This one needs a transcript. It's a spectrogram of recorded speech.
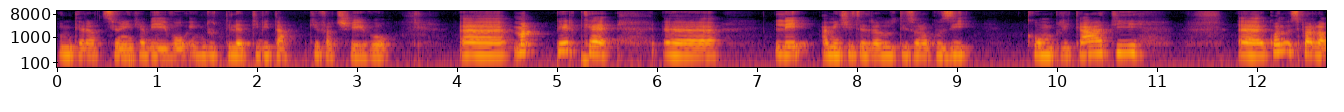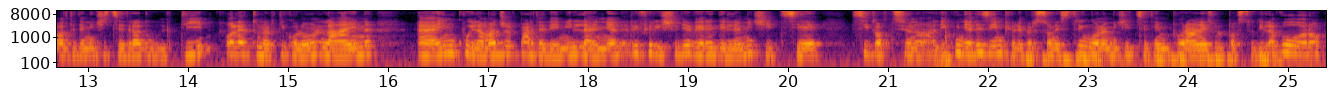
interazioni che avevo e in tutte le attività che facevo. Eh, ma perché eh, le amicizie tra adulti sono così complicati? Eh, quando si parla a volte di amicizie tra adulti, ho letto un articolo online eh, in cui la maggior parte dei millennial riferisce di avere delle amicizie situazionali. Quindi, ad esempio, le persone stringono amicizie temporanee sul posto di lavoro,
